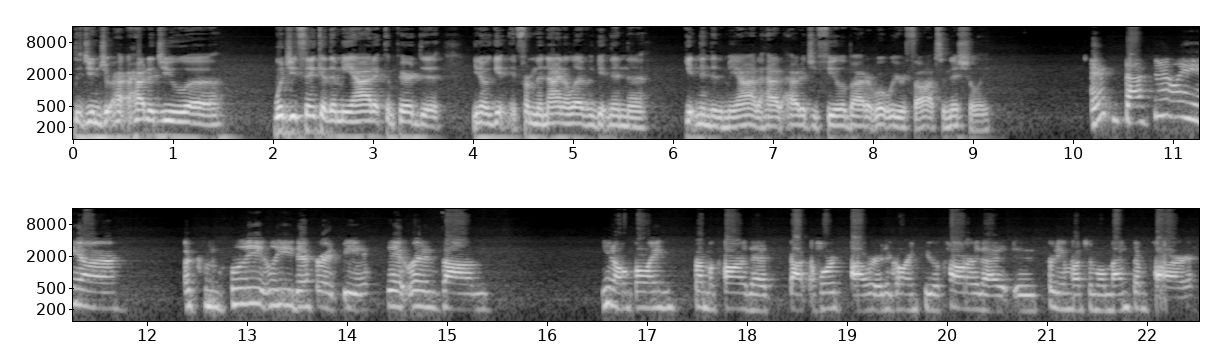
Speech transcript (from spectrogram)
did you enjoy? How how did you? Uh, what did you think of the Miata compared to you know getting from the 911 getting into getting into the Miata? How how did you feel about it? What were your thoughts initially? It's definitely uh, a completely different beast. It was, um, you know, going from a car that's got the horsepower to going to a car that is pretty much a momentum car.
